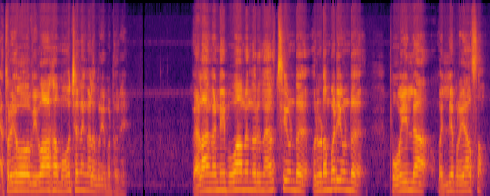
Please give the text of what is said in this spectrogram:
എത്രയോ വിവാഹ മോചനങ്ങൾ പ്രിയപ്പെട്ടവർ വേളാങ്കണ്ണി പോവാമെന്നൊരു നേർച്ചയുണ്ട് ഒരു ഉടമ്പടിയുണ്ട്. പോയില്ല വലിയ പ്രയാസം.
